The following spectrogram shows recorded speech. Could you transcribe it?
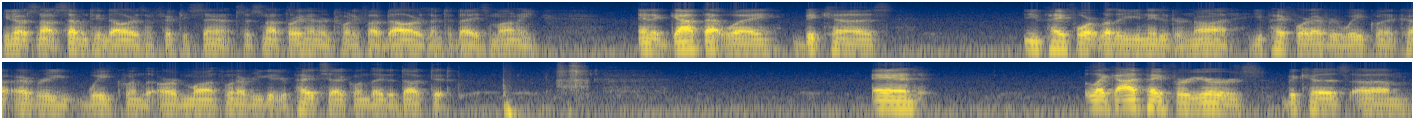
You know, it's not seventeen dollars and fifty cents. It's not three hundred twenty-five dollars in today's money. And it got that way because you pay for it whether you need it or not. You pay for it every week when it every week when the or month whenever you get your paycheck when they deduct it. And like I pay for yours because um,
